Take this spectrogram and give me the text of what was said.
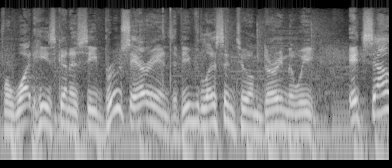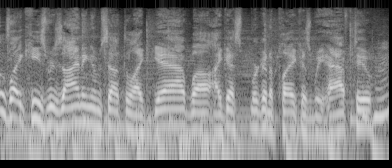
for what he's going to see. Bruce Arians, if you've listened to him during the week, it sounds like he's resigning himself to like, yeah, well, I guess we're going to play because we have to. Mm-hmm.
